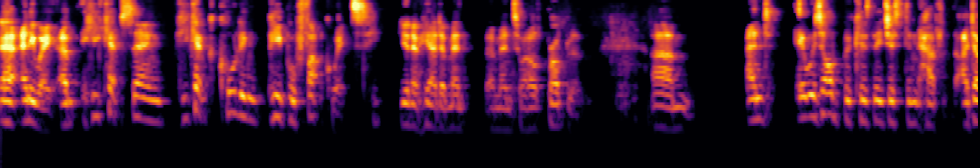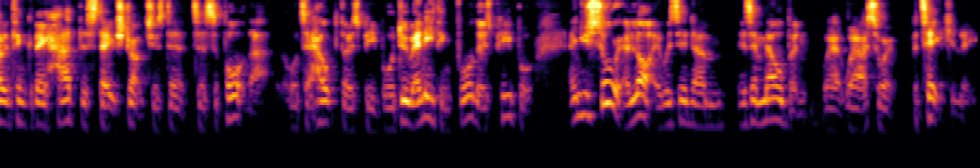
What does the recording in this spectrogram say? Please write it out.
Uh, anyway, um, he kept saying he kept calling people fuckwits. He, you know, he had a, men- a mental health problem, um, and it was odd because they just didn't have. I don't think they had the state structures to to support that or to help those people or do anything for those people. And you saw it a lot. It was in um, it was in Melbourne where where I saw it particularly.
